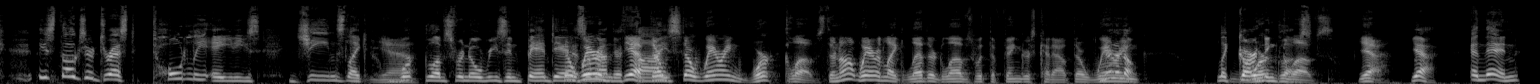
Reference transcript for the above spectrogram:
these thugs are dressed totally 80s jeans like Yeah. work gloves for no reason They're bandanas wearing around their yeah, they're, they're wearing work gloves. They're not wearing like leather gloves with the fingers cut out. They're no, wearing no. like gardening work gloves. Yeah. yeah and then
